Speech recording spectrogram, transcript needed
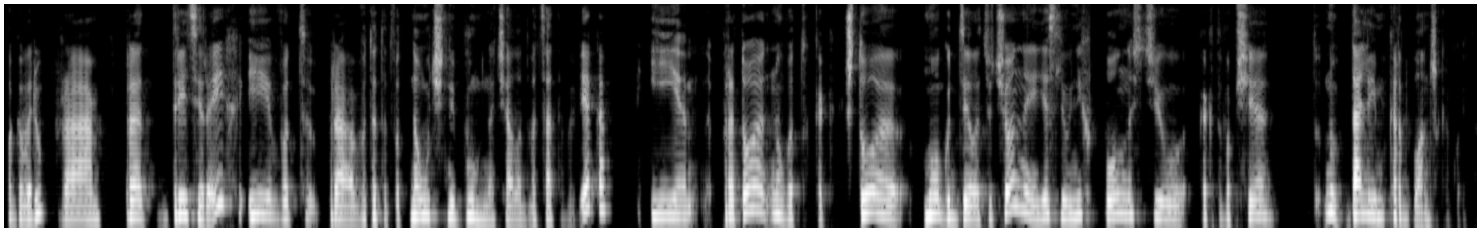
поговорю про, про Третий Рейх и вот про вот этот вот научный бум начала 20 века, и про то, ну вот как, что могут делать ученые, если у них полностью как-то вообще, ну, дали им карт-бланш какой-то.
